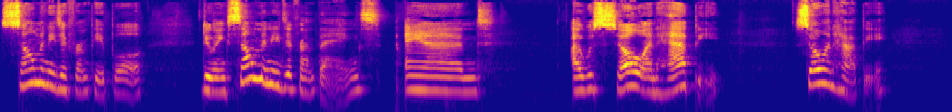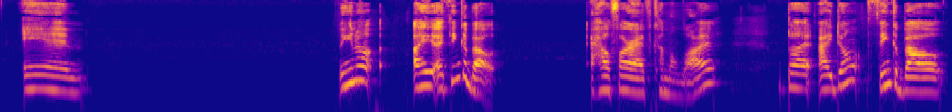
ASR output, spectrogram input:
so many different people, doing so many different things, and I was so unhappy. So unhappy. And you know, I, I think about how far I've come a lot, but I don't think about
